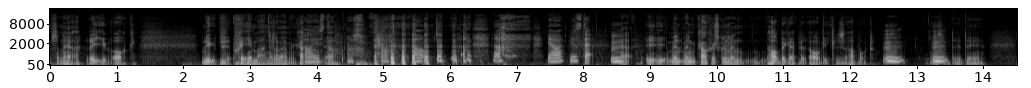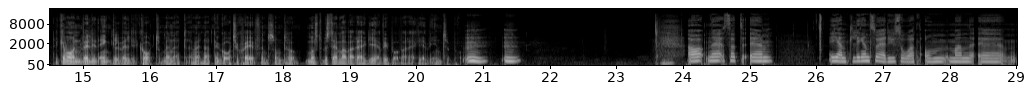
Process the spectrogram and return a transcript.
sån här riv och nypscheman eller vad man kallar Ja, dem. Ja. Ja, ja, ja. ja, just det. Mm. Ja, i, men, men kanske skulle man ha begreppet avvikelserapport. Mm. Mm. Alltså det, det, det kan vara en väldigt enkel, väldigt kort, men att, men att den går till chefen som då måste bestämma vad reagerar vi på, vad reagerar vi inte på. Mm, mm. Ja, nej, så att ehm, egentligen så är det ju så att om man ehm,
